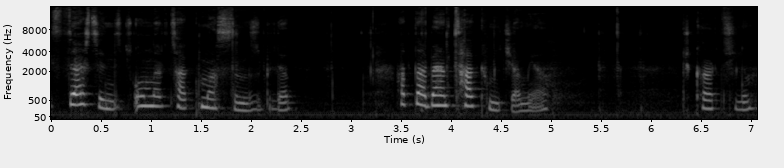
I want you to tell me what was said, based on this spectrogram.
İsterseniz onları takmazsınız bile. Hatta ben takmayacağım ya. Çıkartayım.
